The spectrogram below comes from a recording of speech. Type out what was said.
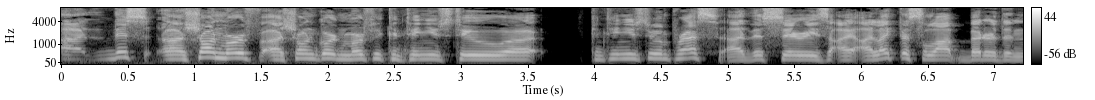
uh, this uh, Sean Murphy, uh, Sean Gordon Murphy continues to uh, continues to impress. Uh, this series, I, I, like this a lot better than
